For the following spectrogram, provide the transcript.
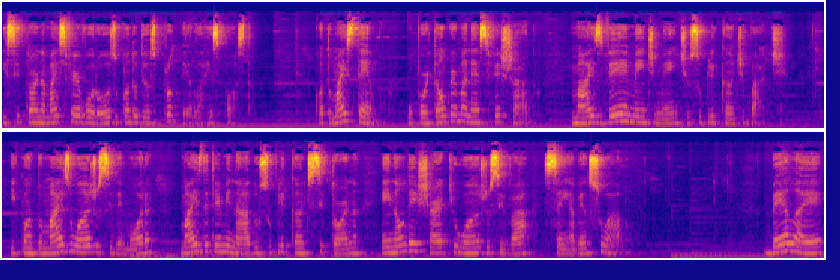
e se torna mais fervoroso quando Deus protela a resposta. Quanto mais tempo o portão permanece fechado, mais veementemente o suplicante bate. E quanto mais o anjo se demora, mais determinado o suplicante se torna em não deixar que o anjo se vá sem abençoá-lo. Bela é,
